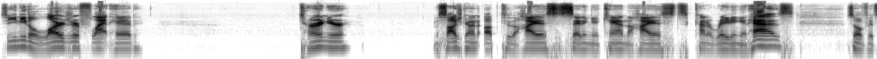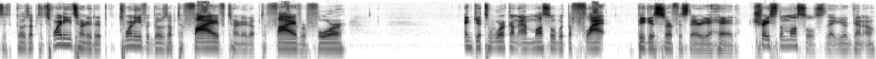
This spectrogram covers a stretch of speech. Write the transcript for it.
So you need a larger flat head. Turn your massage gun up to the highest setting it can, the highest kind of rating it has. So if it goes up to 20, turn it up to 20. If it goes up to 5, turn it up to 5 or 4. And get to work on that muscle with the flat, biggest surface area head. Trace the muscles that you're going to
